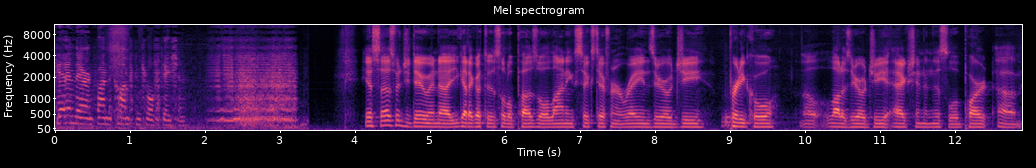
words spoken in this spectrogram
Get in there and find the comms control station. Yeah, so that's what you do, and uh, you got to go through this little puzzle aligning six different array and zero G. Pretty cool. A lot of zero G action in this little part. Um,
